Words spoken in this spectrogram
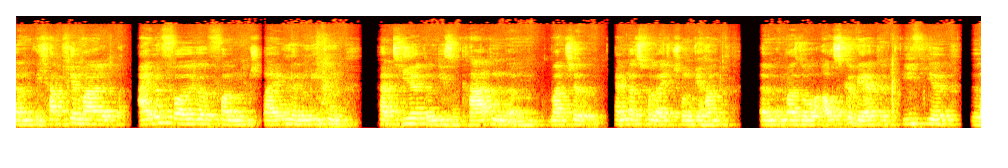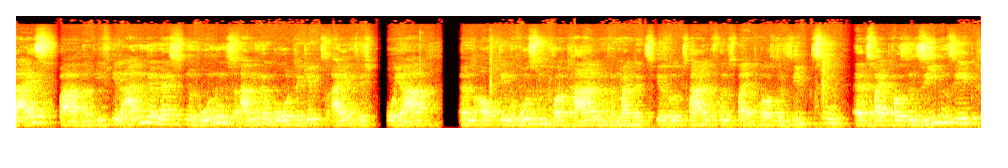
Ähm, ich habe hier mal eine Folge von steigenden Mieten kartiert in diesen Karten. Ähm, manche kennen das vielleicht schon. Wir haben ähm, immer so ausgewertet, wie viel leistbare, wie viel angemessene Wohnungsangebote gibt es eigentlich pro Jahr ähm, auf den großen Portalen. Wenn man jetzt hier so Zahlen von 2017, äh, 2007 sieht,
